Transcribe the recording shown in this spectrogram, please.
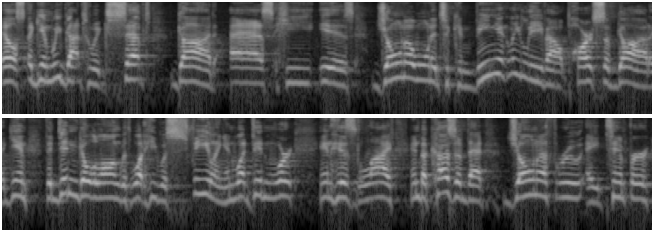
else. Again, we've got to accept God as He is. Jonah wanted to conveniently leave out parts of God, again, that didn't go along with what he was feeling and what didn't work in his life. And because of that, Jonah threw a temper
